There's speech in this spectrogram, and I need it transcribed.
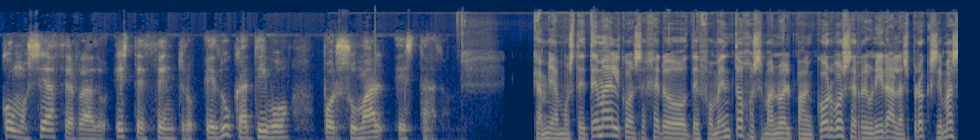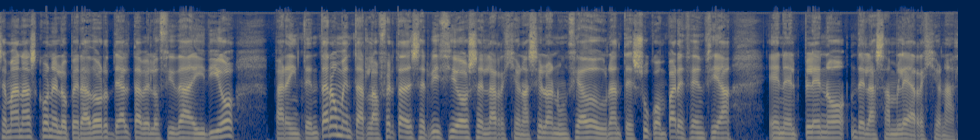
cómo se ha cerrado este centro educativo por su mal estado. Cambiamos de tema. El consejero de Fomento, José Manuel Pancorbo, se reunirá las próximas semanas con el operador de alta velocidad Irio para intentar aumentar la oferta de servicios en la región. Así lo ha anunciado durante su comparecencia en el Pleno de la Asamblea Regional.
